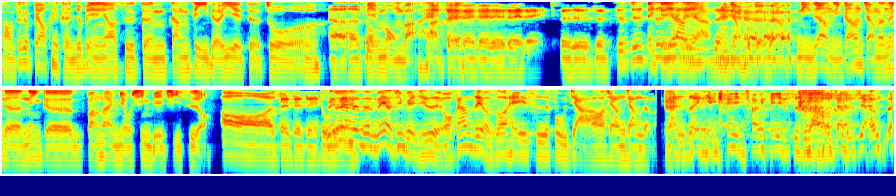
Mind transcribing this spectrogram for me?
哦，这个标配可能就变成要是跟当地的业者做呃合作联盟吧。啊，对对对对对对。对对对，这这这，等一下等一下，你这样不对不对？你这样，你刚刚讲的那个那个方案有性别歧视哦。哦，对对对，没没没没没有性别歧视。我刚刚只有说黑丝副驾，然后香香的嘛，男生也可以穿黑丝，然后香香的。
